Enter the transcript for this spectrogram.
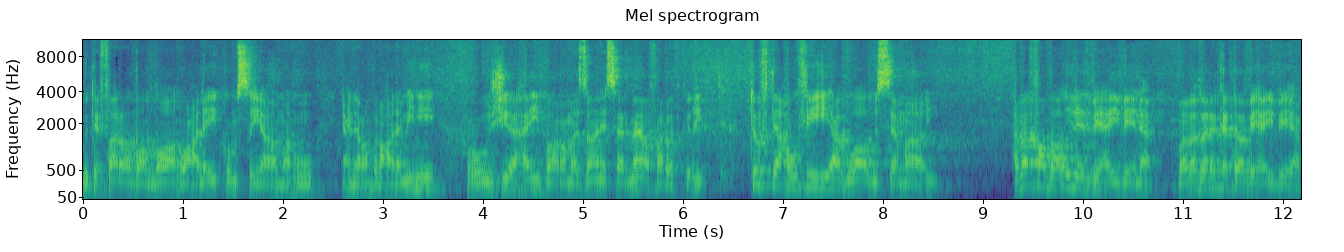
گوتە فەرض الله عليكم صيامه يعني رب العالمين ڕۆژیە هەی بە ڕەمەزانە سەرمایە فەرض کردی تفتح فيه أبواب السماء هذا فضائلة بهايبينا وما بركته بهايبيها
